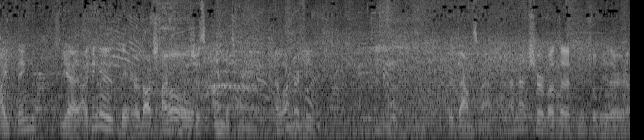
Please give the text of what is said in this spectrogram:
I think, yeah, I think it, the air dodge time Oh. was just in between. I wonder if he. Hmm. Good down smash. I'm not sure about that neutral be there.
